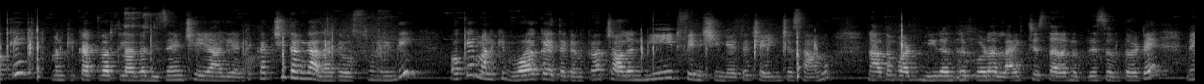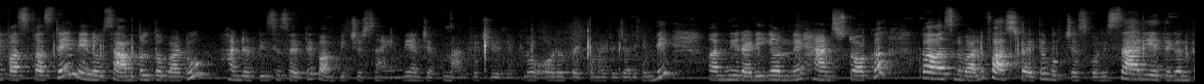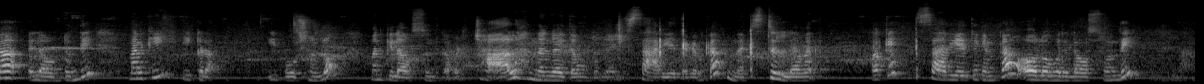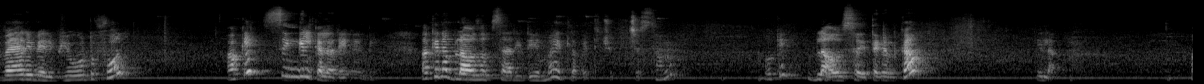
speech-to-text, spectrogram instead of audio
ఓకే మనకి కట్ వర్క్ లాగా డిజైన్ చేయాలి అంటే ఖచ్చితంగా అలాగే వస్తుందండి ఓకే మనకి వర్క్ అయితే కనుక చాలా నీట్ ఫినిషింగ్ అయితే చేయించేసాము. నాతో పాటు మీరందరూ కూడా లైక్ చేస్తారనే ఉద్దేశంతో నేను ఫస్ట్ ఫస్టే నేను శాంపుల్తో పాటు హండ్రెడ్ పీసెస్ అయితే పంపించేసాయండి అని చెప్పి మ్యానుఫ్యాక్చర్ యూనిట్లో ఆర్డర్ పెట్టడం అయితే జరిగింది. అన్నీ రెడీగా ఉన్నాయి హ్యాండ్ స్టాక్ కావాల్సిన వాళ్ళు ఫాస్ట్గా అయితే బుక్ చేసుకోండి. శారీ అయితే కనుక ఇలా ఉంటుంది? మనకి ఇక్కడ ఈ పోర్షన్లో మనకి ఇలా వస్తుంది కాబట్టి చాలా అందంగా అయితే ఉంటుందండి. శారీ అయితే కనుక నెక్స్ట్ లెవెల్ ఓకే? శారీ అయితే కనుక ఆల్ ఓవర్ ఇలా వస్తుంది. Very very beautiful okay? Single colour ఏనండి. ఓకే నా బ్లౌజ్ ఒకసారి ఇదేమో ఇట్లా పెట్టి చూపించేస్తాను. ఓకే? బ్లౌజ్ అయితే కనుక ఇలా.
